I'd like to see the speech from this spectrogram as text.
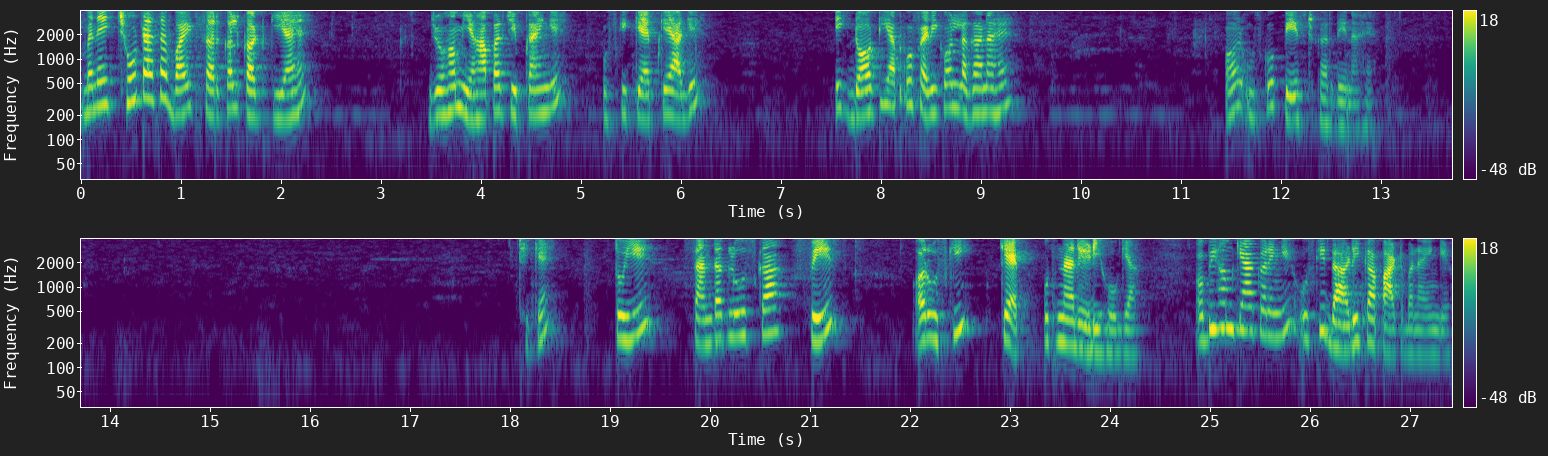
मैंने एक छोटा सा वाइट सर्कल कट किया है, जो हम यहाँ पर चिपकाएँगे, उसकी कैप के आगे। एक डॉट ही आपको फेविकॉल लगाना है और उसको पेस्ट कर देना है। ठीक है? तो ये सांता क्लोज का फेस और उसकी कैप उतना रेडी हो गया। अभी हम क्या करेंगे? उसकी दाढ़ी का पार्ट बनाएँगे।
